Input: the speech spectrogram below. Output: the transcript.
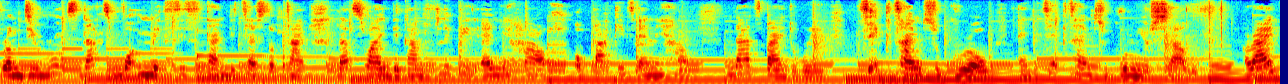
from the roots. That's what makes it stand the test of time. That's why they can flip it anyhow or pack it anyhow. That's by the way take time to grow and take time to groom yourself. All right?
